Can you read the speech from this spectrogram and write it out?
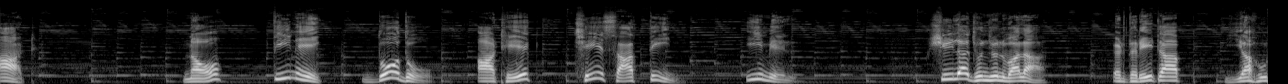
आठ। नौ तीन एक दो दो आठ एक छ सात तीन। Email, Sheela Jhunjhunwala, at the rate of Yahoo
